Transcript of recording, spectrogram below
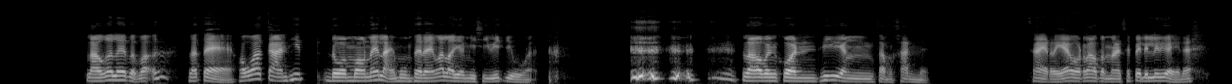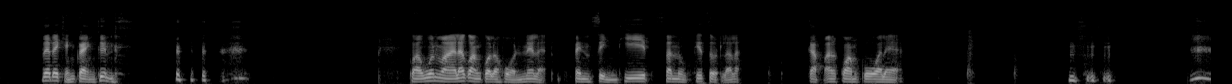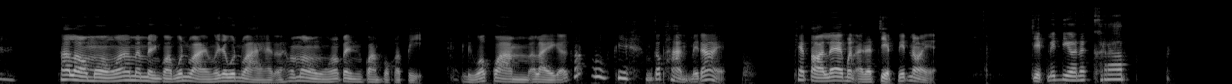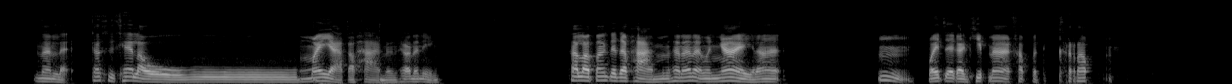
เราก็เลยแบบว่า เออแล้วแต่ เพราะว่าการที่โดนมองได้หลายมุมแสดงว่าเรายังมีชีวิตอยู่อะเราเป็นคนที่ยังสำคัญเนี่ยใช่แล้วเล่าตำนานฉันไปเรื่อยๆนะได้ได้แข็งแกร่งขึ้นความวุ่นวายและความโกลาหลนี่แหละ เป็นสิ่งที่สนุกที่สุดแล้วล่ะ กับความกลัวเละ ถ้าเรามองว่ามันเป็นความวุ่นวายมันก็จะวุ่นวายค่ะแต่ถ้ามองว่าเป็นความปกติ หรือว่าความอะไรก็ก็โอเค มันก็ผ่านไปได้ แค่ตอนแรกมันอาจจะเจ็บนิดหน่อยเจ็บนิดเดียวนะครับ นั่นแหละ ก็คือแค่เราไม่อยากจะผ่านมันเท่านั้นเอง ถ้าเราตั้งใจจะผ่านมันเท่านั้นแหละมันง่ายแล้วฮะ อืม ไว้เจอกันคลิปหน้าครับสวัสดีครับ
